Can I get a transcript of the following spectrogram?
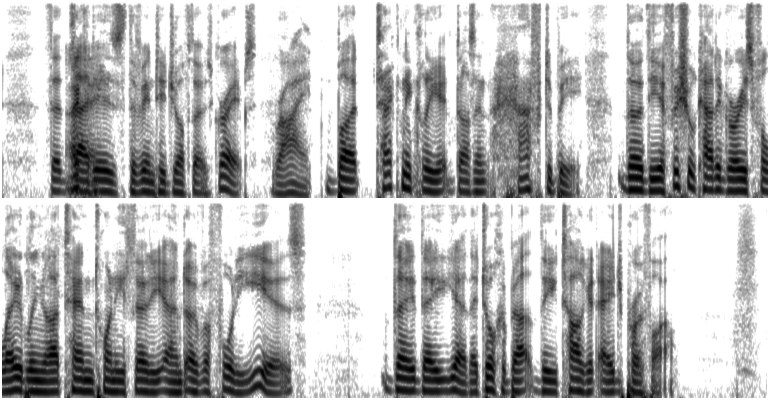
that that Okay. is the vintage of those grapes. Right. but technically it doesn't have to be. Though the official categories for labeling are 10, 20, 30 and over 40 years, they they yeah, they talk about the target age profile,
